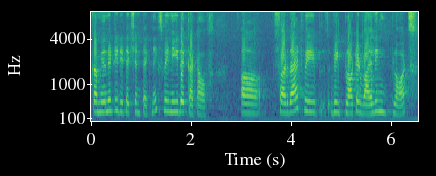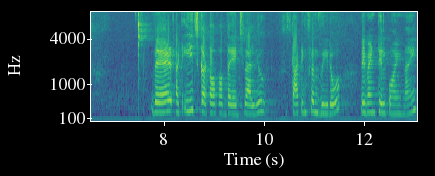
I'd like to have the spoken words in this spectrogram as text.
community detection techniques we need a cutoff. Uh, for that we, we plotted violin plots where at each cutoff of the edge value starting from 0 we went till 0.9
